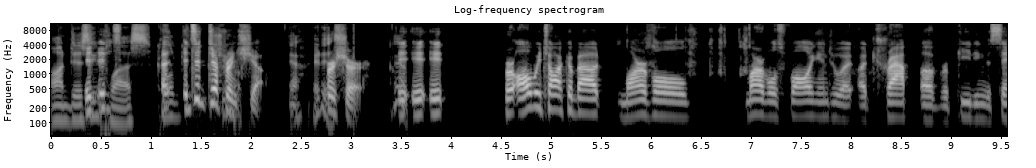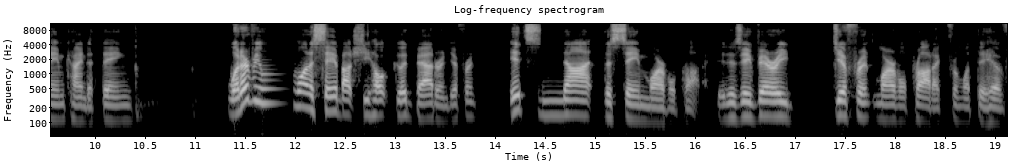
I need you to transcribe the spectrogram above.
on Disney it's- Plus called It's a different She-Hulk. show Yeah, it is for sure. Yeah. It, it, it for all we talk about Marvel, Marvel's falling into a, a trap of repeating the same kind of thing. Whatever you want to say about She-Hulk, good, bad, or indifferent, it's not the same Marvel product. It is a very different Marvel product from what they have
